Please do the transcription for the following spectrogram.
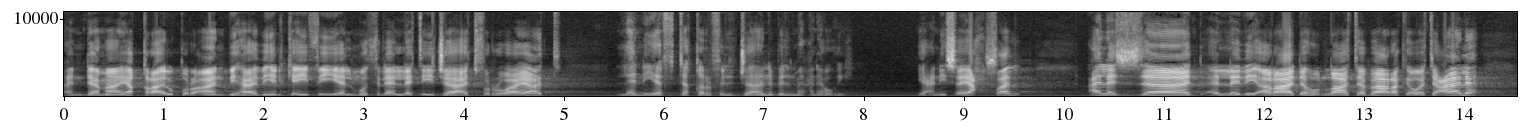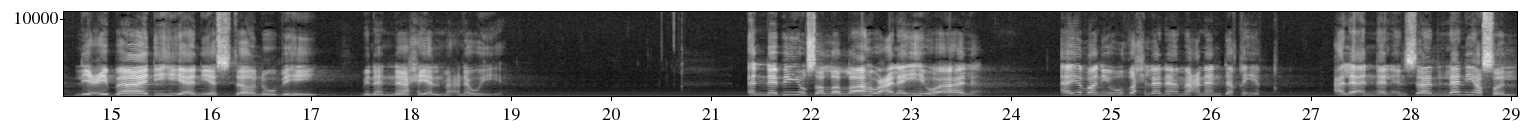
عندما يقرأ القرآن بهذه الكيفية المثلى التي جاءت في الروايات لن يفتقر في الجانب المعنوي. يعني سيحصل على الزاد الذي أراده الله تبارك وتعالى لعباده أن يستغنوا به من الناحية المعنوية. النبي صلى الله عليه وآله أيضا يوضح لنا معنى دقيق على أن الإنسان لن يصل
